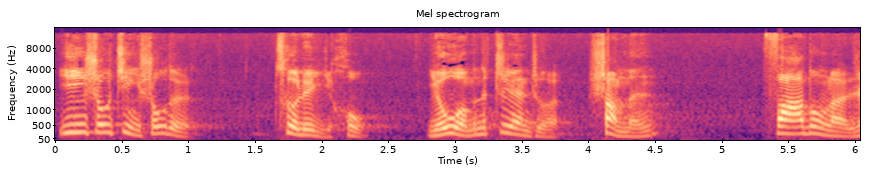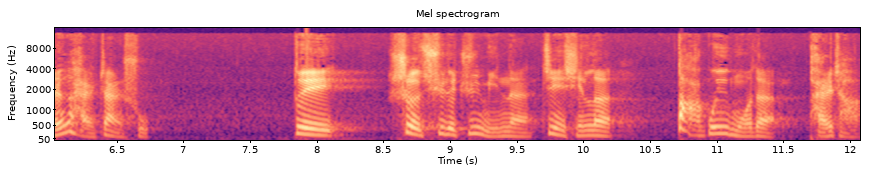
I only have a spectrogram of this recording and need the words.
应收尽收的策略以后，由我们的志愿者上门，发动了人海战术，对社区的居民呢进行了大规模的排查。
